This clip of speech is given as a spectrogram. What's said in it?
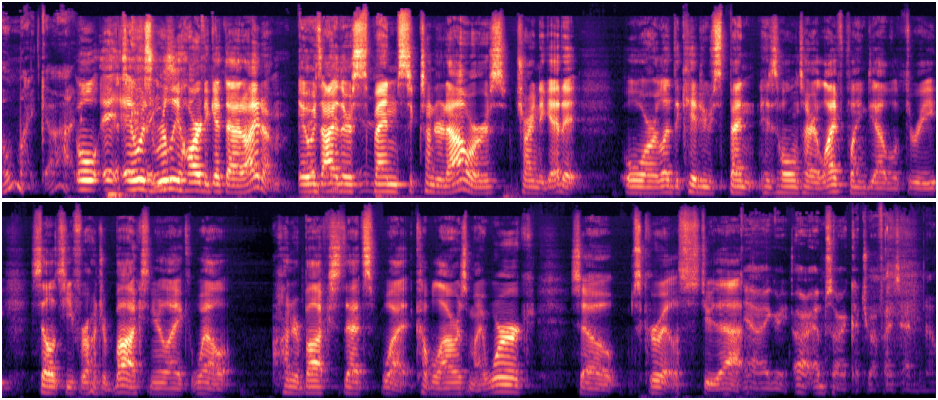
Oh my god. Well, it, That's it was crazy. really hard to get that item. It was either spend six hundred hours trying to get it, or let the kid who spent his whole entire life playing Diablo three sell it to you for hundred bucks, and you're like, well, hundred bucks. That's what a couple hours of my work. So screw it. Let's just do that. Yeah, I agree. All right, I'm sorry, I cut you off. I just had to know.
